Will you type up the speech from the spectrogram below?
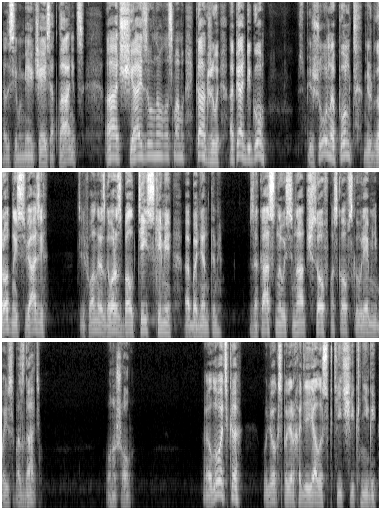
Я сим имею честь откланяться. А чай заволновалась мама. Как же вы, опять бегом? Спешу на пункт междугородной связи. Телефонный разговор с балтийскими абонентами. Заказ на восемнадцать часов московского времени, боюсь опоздать. Он ушел. А Лодька улегся поверх одеяла с птичьей книгой.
